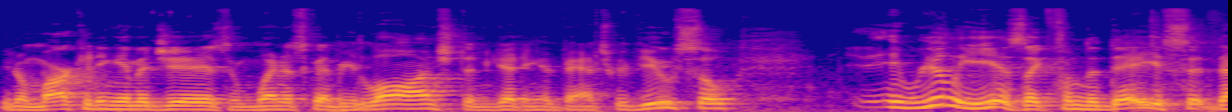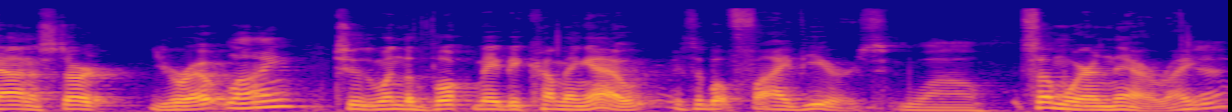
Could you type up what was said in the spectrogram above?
you know, marketing images and when it's going to be launched and getting advanced review. So it really is like from the day you sit down and start your outline to when the book may be coming out, it's about five years, wow. somewhere in there, right? Yeah.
